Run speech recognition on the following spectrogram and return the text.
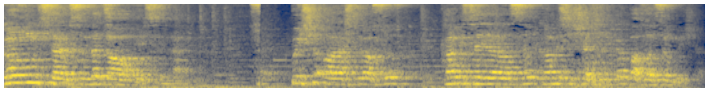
qanun servisində cavab versinlər. Bu işi araşdırarsınız, komissiya yaransın, komissiya şəklində baxılsın bu işə.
